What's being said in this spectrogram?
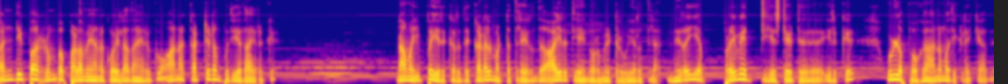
கண்டிப்பாக ரொம்ப பழமையான கோயிலாக தான் இருக்கும். ஆனால் கட்டிடம் புதியதாக இருக்குது நாம் இப்போ இருக்கிறது கடல் மட்டத்தில் இருந்து ஆயிரத்தி ஐநூறு மீட்டர் உயரத்தில். நிறைய ப்ரைவேட் டி எஸ்டேட்டு இருக்குது உள்ளே போக அனுமதி கிடைக்காது.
